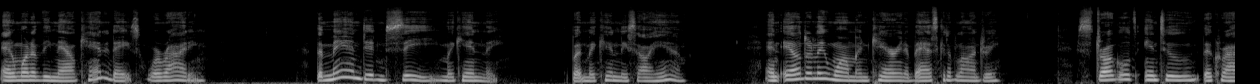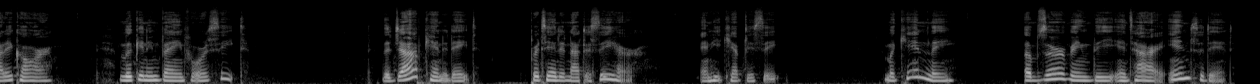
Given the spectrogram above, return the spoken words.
and one of the now candidates were riding. The man didn't see McKinley, but McKinley saw him. An elderly woman carrying a basket of laundry struggled into the crowded car looking in vain for a seat. The job candidate pretended not to see her, and he kept his seat. McKinley, observing the entire incident,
